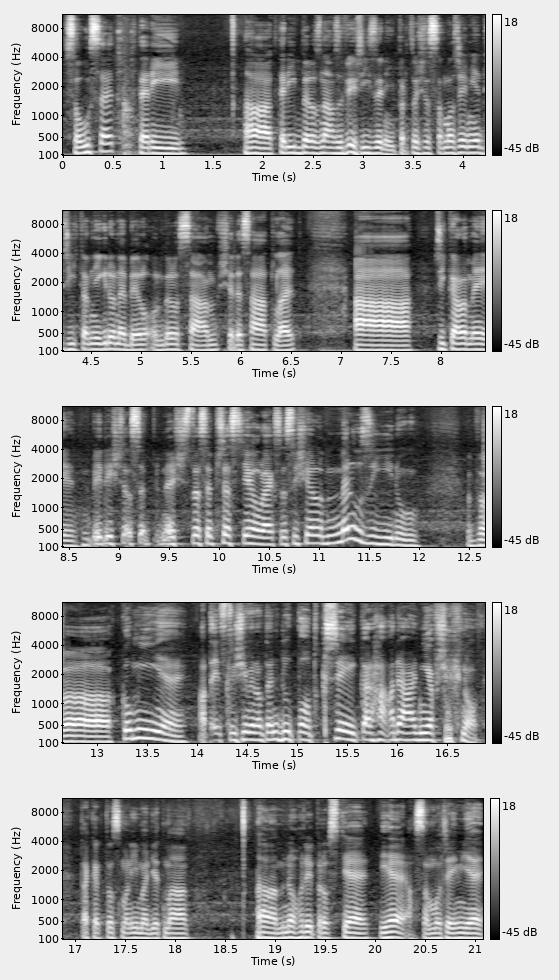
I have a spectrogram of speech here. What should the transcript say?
soused, který který byl z nás vyřízený, protože samozřejmě dřív tam nikdo nebyl, on byl sám 60 let a říkal mi, když jste se, než jste se přestěhoval, jak jste slyšel meluzínu, v komíně a teď slyším jenom ten dupot, křik a hádání a všechno. Tak jak to s malýma dětma mnohdy prostě je. A samozřejmě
